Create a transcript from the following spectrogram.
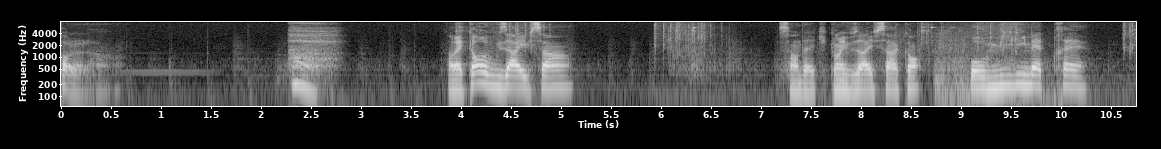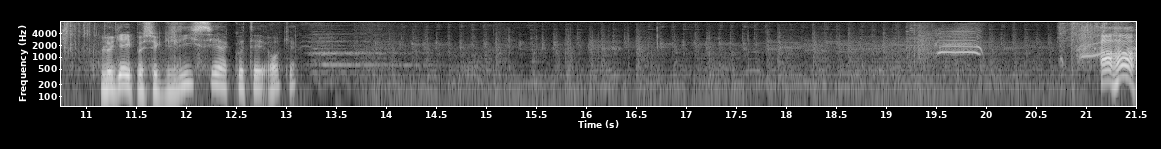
Oh là là. Ah. Non mais quand vous arrive ça? Sans deck, quand il vous arrive ça, quand? Au millimètre près. Le gars il peut se glisser à côté, ok. Ah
